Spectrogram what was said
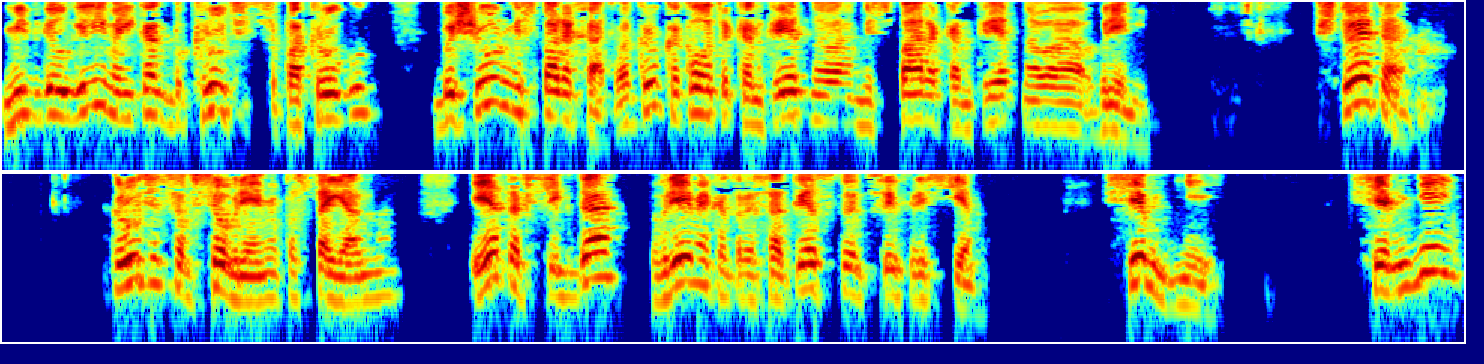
Мидгалгалим, они как бы крутятся по кругу, Бешур Миспарахат, вокруг какого-то конкретного Миспара, конкретного времени. Что это? Крутится все время, постоянно. И это всегда время, которое соответствует цифре 7. 7 дней. 7 дней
